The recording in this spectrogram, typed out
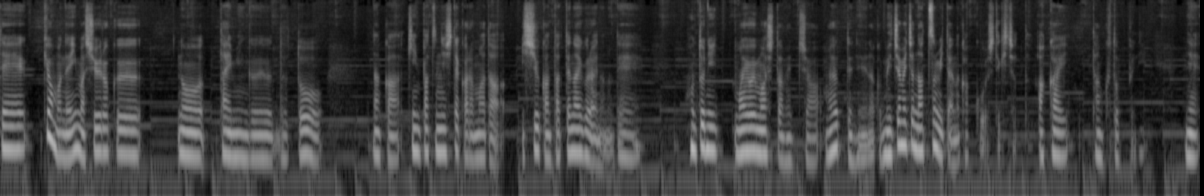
で今日もね今収録のタイミングだとなんか金髪にしてからまだ1週間経ってないぐらいなので本当に迷いましためっちゃ。迷ってねなんかめちゃめちゃ夏みたいな格好をしてきちゃった。赤いタンクトップに。ね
